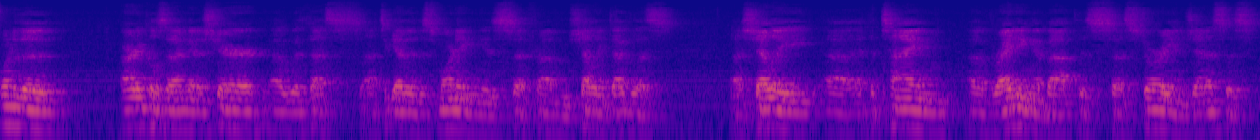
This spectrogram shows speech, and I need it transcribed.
One of the articles that I'm going to share uh, with us uh, together this morning is uh, from Shelley Douglass. Uh, Shelley, uh, at the time of writing about this uh, story in Genesis,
